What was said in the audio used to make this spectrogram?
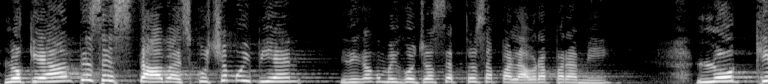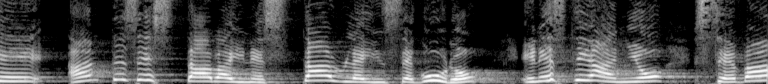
Lo que antes estaba, escuche muy bien y diga conmigo, yo acepto esa palabra para mí. Lo que antes estaba inestable e inseguro, en este año se va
